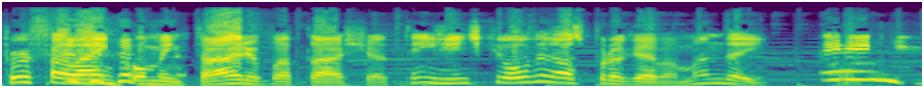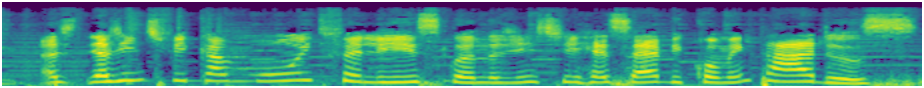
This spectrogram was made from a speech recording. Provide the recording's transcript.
Por falar em comentário, Batacha, tem gente que ouve nosso programa, manda aí. Sim, a, a, gente fica muito feliz quando a gente recebe comentários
